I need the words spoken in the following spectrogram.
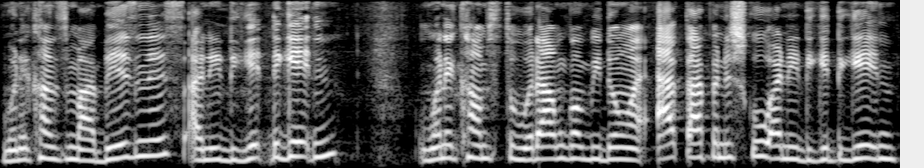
When it comes to my business, I need to get to getting. When it comes to what I'm going to be doing after I finish school, I need to get to getting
